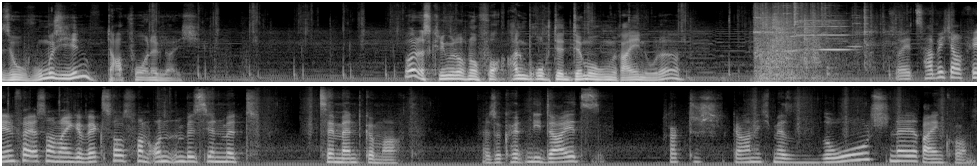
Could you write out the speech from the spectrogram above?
So, wo muss ich hin? Da vorne gleich. Oh, das kriegen wir doch noch vor Anbruch der Dämmerung rein, oder? So, jetzt habe ich auf jeden Fall erstmal mein Gewächshaus von unten ein bisschen mit Zement gemacht. Also könnten die da jetzt praktisch gar nicht mehr so schnell reinkommen.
